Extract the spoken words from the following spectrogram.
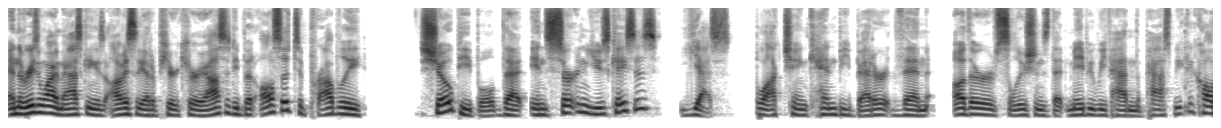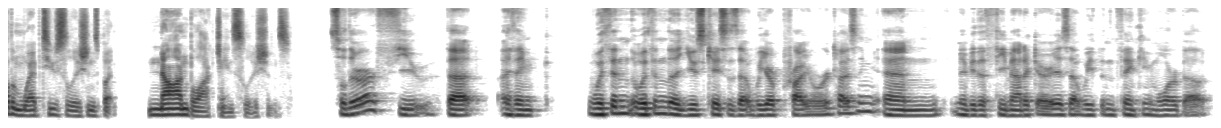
And the reason why I'm asking is obviously out of pure curiosity, but also to probably show people that in certain use cases, yes, blockchain can be better than other solutions that maybe we've had in the past. We could call them Web 2 solutions, but non blockchain solutions? So there are a few that I think within within the use cases that we are prioritizing and maybe the thematic areas that we've been thinking more about.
